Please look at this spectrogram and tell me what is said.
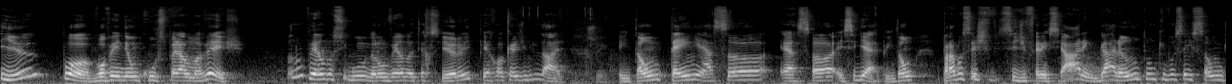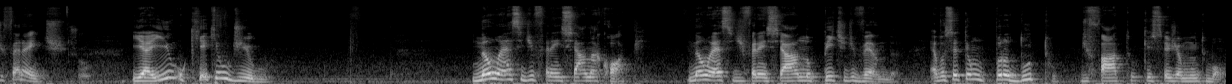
e, pô, vou vender um curso para ela uma vez? Eu não vendo a segunda, eu não vendo a terceira e perco a credibilidade. Sim. Então tem essa, essa, esse gap. Então, para vocês se diferenciarem, garantam que vocês são diferentes. Show. E aí, o que, que eu digo? Não é se diferenciar na copy. Não é se diferenciar no pitch de venda. É você ter um produto, de fato, que seja muito bom.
